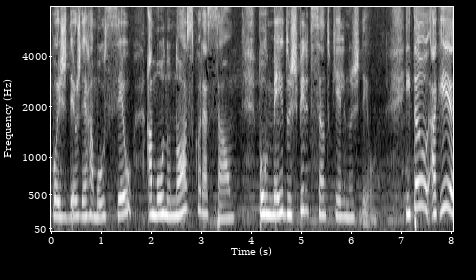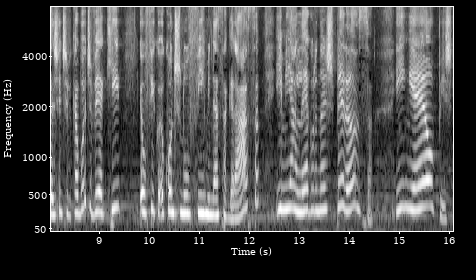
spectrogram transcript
pois Deus derramou o seu amor no nosso coração por meio do Espírito Santo que ele nos deu. Então, aqui a gente acabou de ver aqui, eu fico, eu continuo firme nessa graça e me alegro na esperança. Em Elpes.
